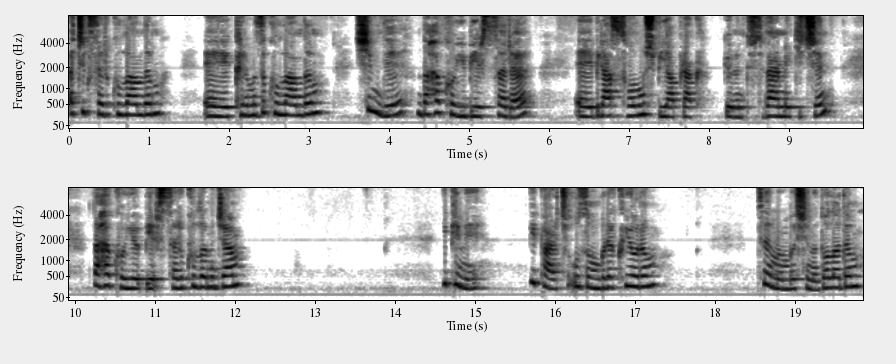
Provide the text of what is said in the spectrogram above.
açık sarı kullandım. e, kırmızı kullandım. Şimdi daha koyu bir sarı, e, biraz solmuş bir yaprak görüntüsü vermek için daha koyu bir sarı kullanacağım. İpimi bir parça uzun bırakıyorum. Tığımın başını doladım.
